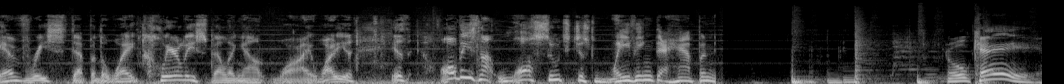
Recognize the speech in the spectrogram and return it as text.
every step of the way, clearly spelling out why? Why do you is all these not lawsuits just waiting to happen? Okay.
